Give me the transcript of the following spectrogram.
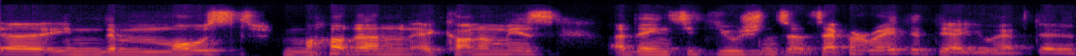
uh, in the most modern economies, uh, the institutions are separated. There you have the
